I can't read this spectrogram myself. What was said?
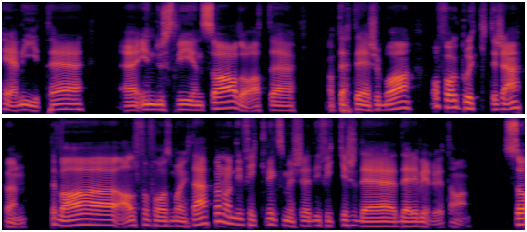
hele IT-industrien sa, da, at, eh, at dette er ikke bra. Og folk brukte ikke appen. Det var altfor få som brukte appen, og de fikk liksom ikke, de fikk ikke det, det de ville ut av den. Så,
